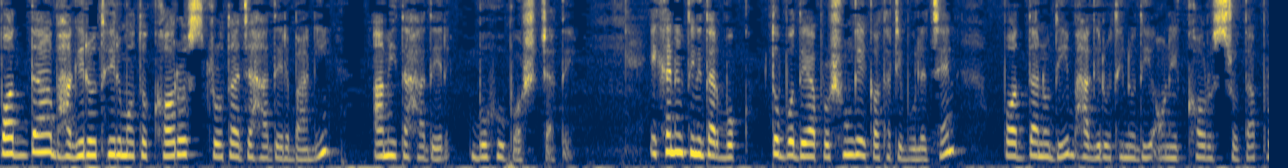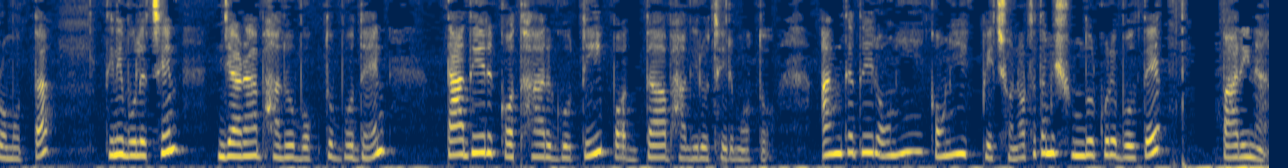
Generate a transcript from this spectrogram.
পদ্মা ভাগীরথীর মতো খরস্রোতা যাহাদের বাণী, আমি তাহাদের বহু পশ্চাতে। এখানেও তিনি তার বক্তব্য দেয়া প্রসঙ্গে এই কথাটি বলেছেন, পদ্মা নদী, ভাগীরথী নদী অনেক খরস্রোতা, প্রমত্তা। তিনি বলেছেন, যারা ভালো বক্তব্য দেন, তাদের কথার গতি পদ্মা ভাগীরথীর মতো। আমি তাদের অনেক অনেক পেছন, অর্থাৎ আমি সুন্দর করে বলতে পারি না।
